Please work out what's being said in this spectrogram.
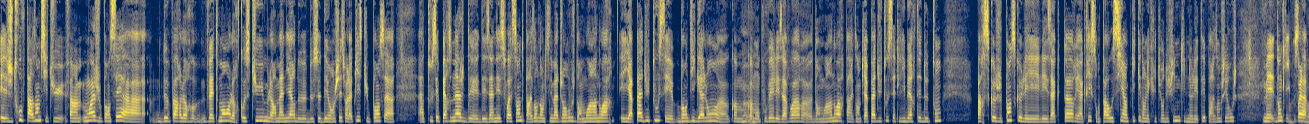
Et je trouve, par exemple, si tu. Enfin, moi, je pensais à. De par leurs vêtements, leurs costumes, leur manière de, de se déhancher sur la piste, tu penses à, à tous ces personnages des, années 60, par exemple dans le cinéma de Jean Rouge, dans Moins un Noir. Et il n'y a pas du tout ces bandits galants euh, comme, comme on pouvait les avoir euh, dans Moins un Noir, par exemple. Il n'y a pas du tout cette liberté de ton parce que je pense que les, acteurs et actrices sont pas aussi impliqués dans l'écriture du film qu'ils ne l'étaient par exemple chez Rouge. Mais donc voilà,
